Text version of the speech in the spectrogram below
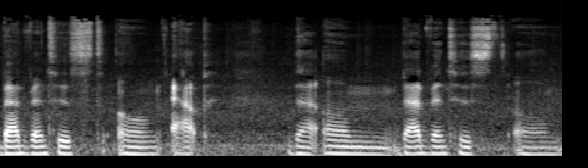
Badventist um app that um Badventist um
